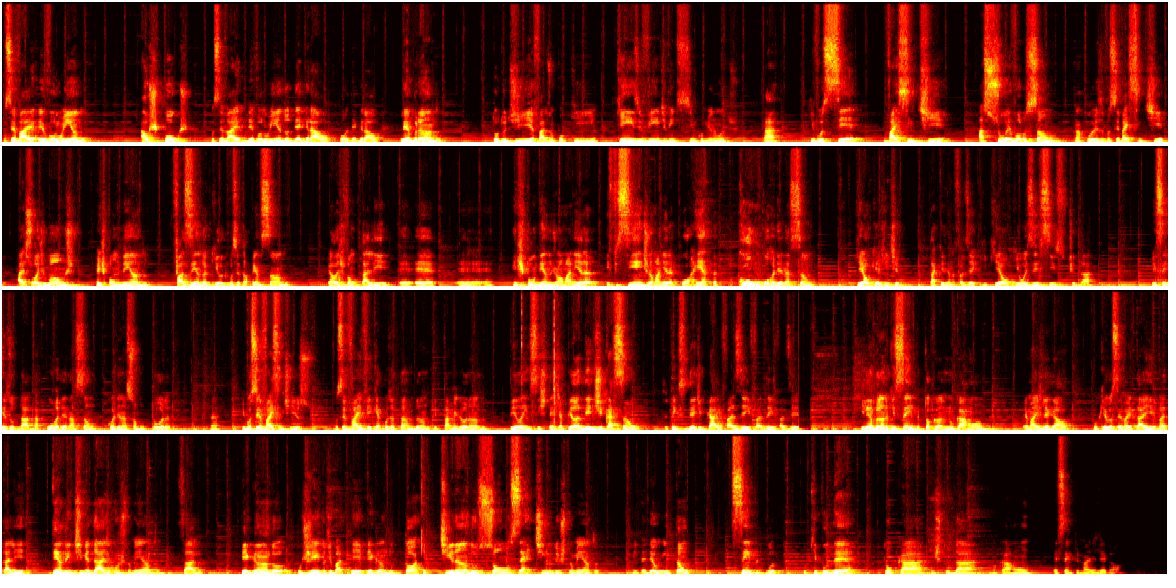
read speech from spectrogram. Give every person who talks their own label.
Speaker 1: Você vai evoluindo aos poucos. Você vai evoluindo degrau por degrau. Lembrando, todo dia faz um pouquinho, 15, 20, 25 minutos, tá? Que você vai sentir a sua evolução na coisa, você vai sentir as suas mãos respondendo, fazendo aquilo que você está pensando. Elas vão estar tá ali é, é, é, respondendo de uma maneira eficiente, de uma maneira correta, com coordenação, que é o que a gente está querendo fazer aqui, que é o que o exercício te dá. Esse resultado da coordenação, coordenação motora. Né? E você vai sentir isso. Você vai ver que a coisa está andando, que está melhorando pela insistência, pela dedicação. Você tem que se dedicar e fazer, e fazer, e fazer. E lembrando que sempre tocando no carrom é mais legal, porque você vai estar tá vai tá ali tendo intimidade com o instrumento, sabe? Pegando o jeito de bater, pegando o toque, tirando o som certinho do instrumento, entendeu? Então, sempre o que puder tocar, estudar no carrom é sempre mais legal.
